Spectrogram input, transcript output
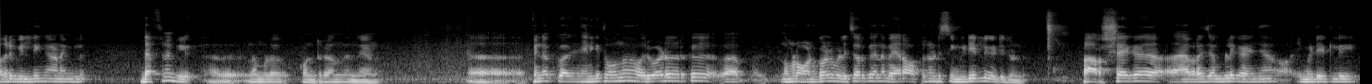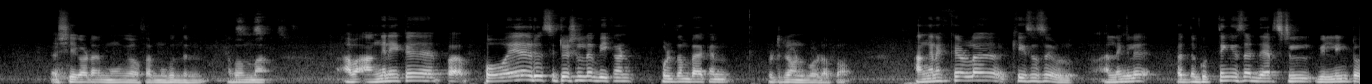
അവർ ബില്ലിംഗ് ആണെങ്കിൽ ഡെഫിനറ്റ്ലി അത് നമ്മൾ കൊണ്ടുവരാമെന്ന് തന്നെയാണ്. പിന്നെ എനിക്ക് തോന്നുന്നു ഒരുപാട് പേർക്ക് നമ്മൾ ഓൺ കോൾ വിളിച്ചവർക്ക് തന്നെ വേറെ ഓപ്പർച്യൂണിറ്റീസ് ഇമീഡിയറ്റ്ലി കിട്ടിയിട്ടുണ്ട്. ഇപ്പോൾ അർഷയൊക്കെ ആവറേജ് അമ്പിളി കഴിഞ്ഞാൽ immediately she got and movie offer Mukundan. അപ്പം അപ്പം അങ്ങനെയൊക്കെ പോയ ഒരു സിറ്റുവേഷനിൽ we can pull them back and put it on board അപ്പോൾ അങ്ങനെയൊക്കെയുള്ള കേസസേ ഉള്ളൂ. അല്ലെങ്കിൽ the good thing is that they are still willing to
